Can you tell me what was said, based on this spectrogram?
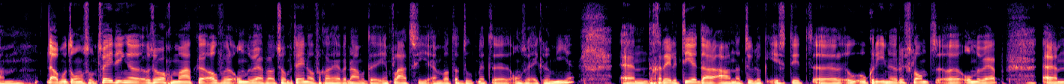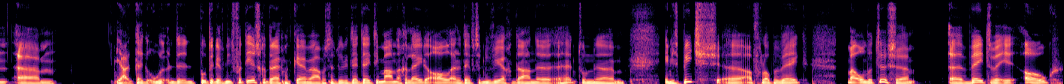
Um, nou, we moeten ons om twee dingen zorgen maken over onderwerpen waar we het zo meteen over gaan hebben, namelijk de inflatie en wat dat doet met onze economieën. En gerelateerd daaraan natuurlijk is dit Oekraïne-Rusland onderwerp. En um, Ja, kijk, Poetin heeft niet voor het eerst gedreigd met kernwapens natuurlijk. Dat deed hij maanden geleden al. En dat heeft hij nu weer gedaan eh, hè, toen ehm, in die speech eh, afgelopen week. Maar ondertussen eh, weten we ook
